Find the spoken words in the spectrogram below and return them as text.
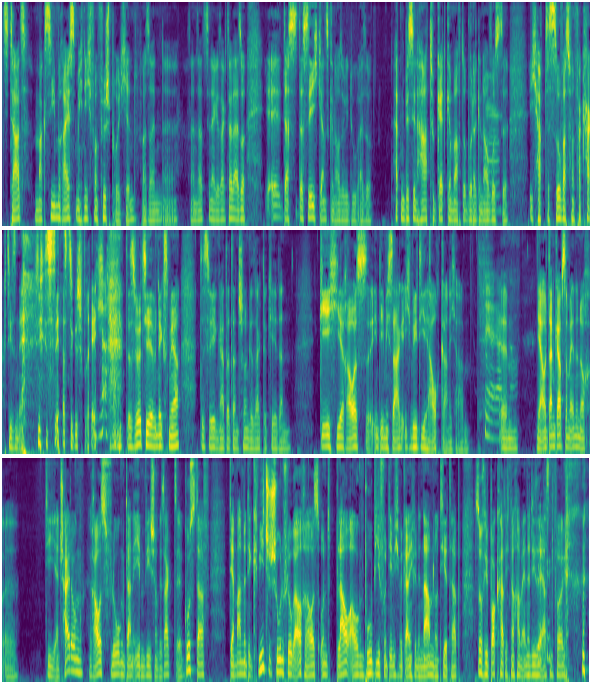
Zitat, Maxim reißt mich nicht vom Fischbrötchen, war sein, äh, sein Satz, den er gesagt hat. Also, äh, das, das sehe ich ganz genauso wie du. Also, hat ein bisschen hard to get gemacht, obwohl er genau ja. wusste, ich habe das sowas von verkackt, diesen, dieses erste Gespräch. Ja. Das wird hier nichts mehr. Deswegen hat er dann schon gesagt, okay, dann gehe ich hier raus, indem ich sage, ich will die ja auch gar nicht haben. Ja, ja, ähm, genau. ja und dann gab es am Ende noch äh, die Entscheidung, rausflogen dann eben, wie schon gesagt, äh, Gustav, der Mann mit den Quietscheschuhen flog auch raus und Blauaugen Bubi, von dem ich mir gar nicht mehr den Namen notiert habe. So viel Bock hatte ich noch am Ende dieser ersten Folge.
